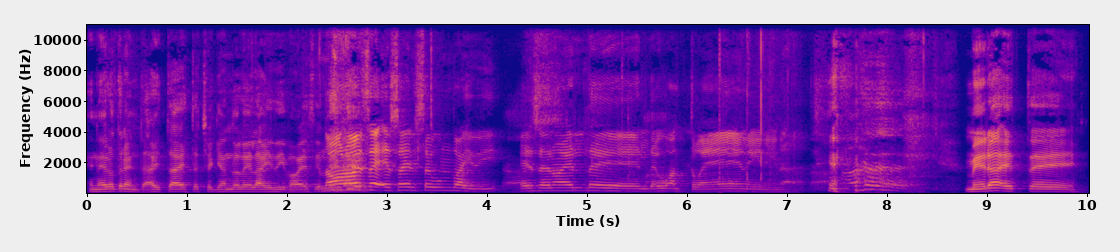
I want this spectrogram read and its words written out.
Enero 30, ahí está este chequeándole el ID para ver si No, no, ese, ese es el segundo ID. Ese no es el de, el de 120 ni nada. Mira, este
